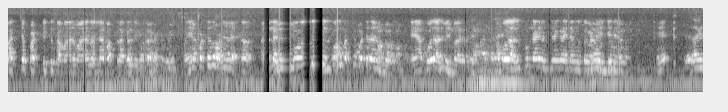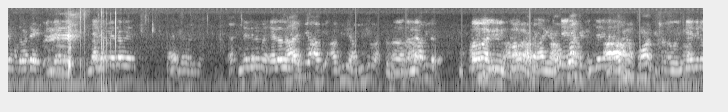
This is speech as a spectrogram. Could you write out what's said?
പച്ചപ്പട്ടിക്ക് സമാനമായ നല്ല പത്രങ്ങൾ പച്ചപ്പട്ടെന്ന് പറഞ്ഞാലേ അല്ല ഇപ്പോത് ഇപ്പോത് പച്ചപ്പട്ടതാനുണ്ടോ ഏ അപ്പോൾ അത് പെരുമാറുന്നത്. അപ്പോൾ അതുകൊണ്ടാണ് വ്യഞ്ജനങ്ങൾ എന്റെ മുത്തപ്പെട്ട ഇന്ത്യ ദിനം ഏ? ഏതായാലും മുതലോട്ടെ ഇന്ത്യ ഉപ്മാവ് അകിരി ഉപ്മാവ്. ഇന്ത്യയിലെ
